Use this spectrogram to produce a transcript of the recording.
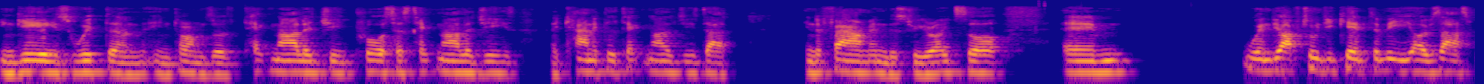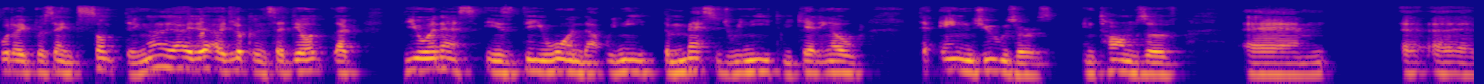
engaged with them in terms of technology, process technologies, mechanical technologies that in the farm industry, right? So, um, when the opportunity came to me, I was asked would I present something. I, I, I looked and said, like the UNS is the one that we need, the message we need to be getting out to end users in terms of um, uh, uh,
